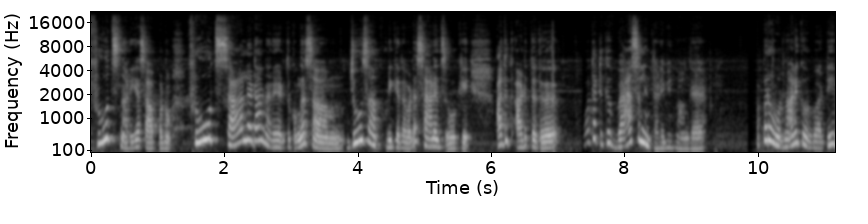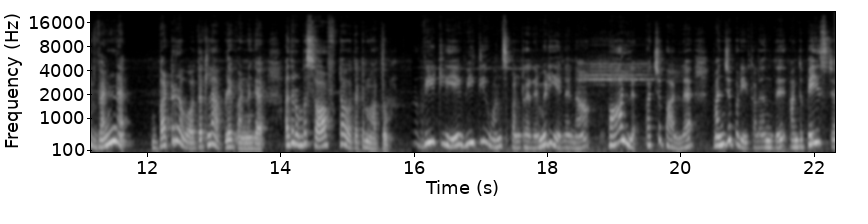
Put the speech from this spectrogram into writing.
ஃப்ரூட்ஸ் நிறைய சாப்பிடணும். ஃப்ரூட்ஸ் சாலடாக நிறைய எடுத்துக்கோங்க. ஜூஸாக குடிக்கிறத விட சாலட்ஸ் ஓகே அதுக்கு அடுத்தது உதட்டுக்கு வேசலின் தடவிங்க அப்புறம் ஒரு நாளைக்கு ஒரு வாட்டி வெண்ணெய். பட்டரை உதட்டில் அப்ளை பண்ணுங்கள் அது ரொம்ப சாஃப்டாக உதட்ட மாற்றும் வீட்லேயே வீக்லி ஒன்ஸ் பண்ணுற ரெமெடி என்னென்னா பாலில் பச்சை பாலில் மஞ்சப்பொடியை கலந்து அந்த பேஸ்ட்டை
